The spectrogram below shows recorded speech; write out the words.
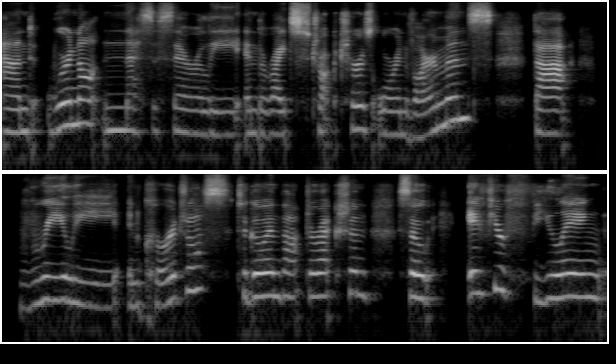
And we're not necessarily in the right structures or environments that really encourage us to go in that direction. So if you're feeling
